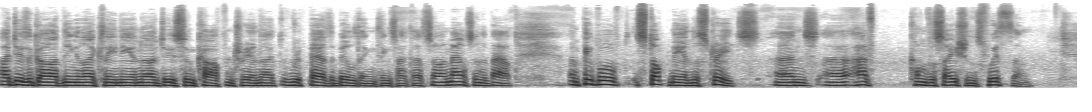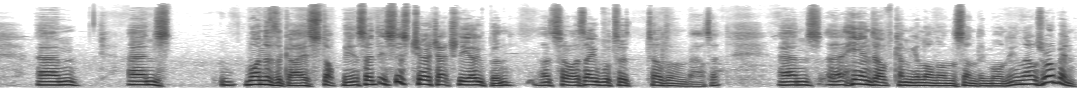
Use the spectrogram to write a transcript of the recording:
I do the gardening and I cleaning and I do some carpentry and I repair the building, things like that. So I'm out and about. And people stop me in the streets and uh, have conversations with them. Um, and one of the guys stopped me and said, Is this church actually open? And so I was able to tell them about it. And uh, he ended up coming along on the Sunday morning, and that was Robin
